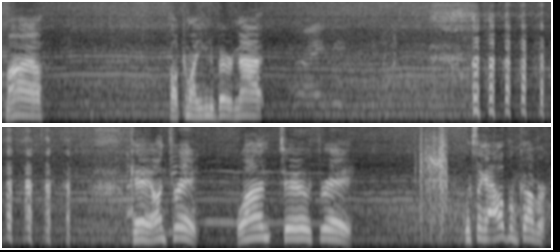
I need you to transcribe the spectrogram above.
Smile. Oh, come on, you can do better than that. okay, on three. One, two, three. Looks like an album cover.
